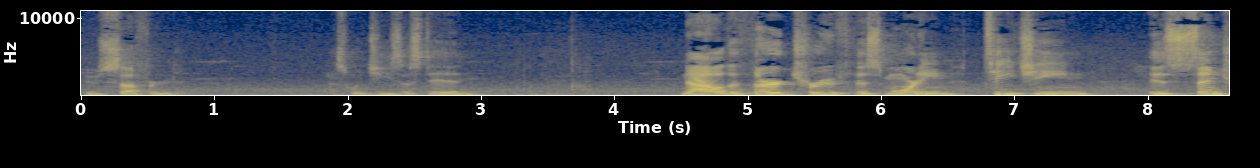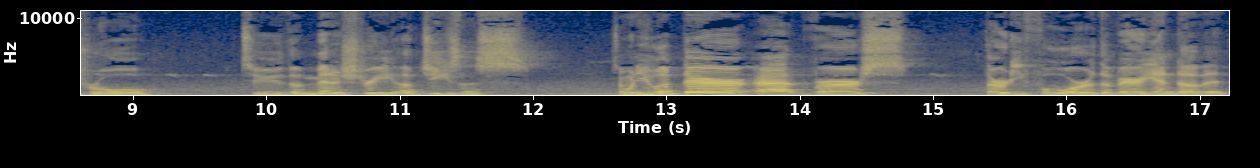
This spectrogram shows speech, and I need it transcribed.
who suffered. That's what Jesus did. Now, the third truth this morning teaching is central to the ministry of Jesus. So when you look there at verse 34, the very end of it,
